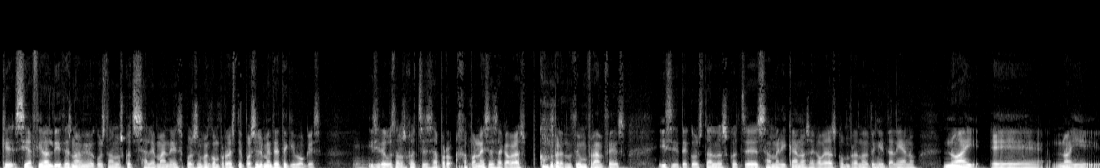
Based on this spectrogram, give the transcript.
que si al final dices, no, a mí me gustan los coches alemanes, por eso me compro este, posiblemente te equivoques. Y si te gustan los coches japoneses, acabarás comprándote un francés. Y si te gustan los coches americanos, acabarás comprándote un italiano. No hay, eh, no hay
